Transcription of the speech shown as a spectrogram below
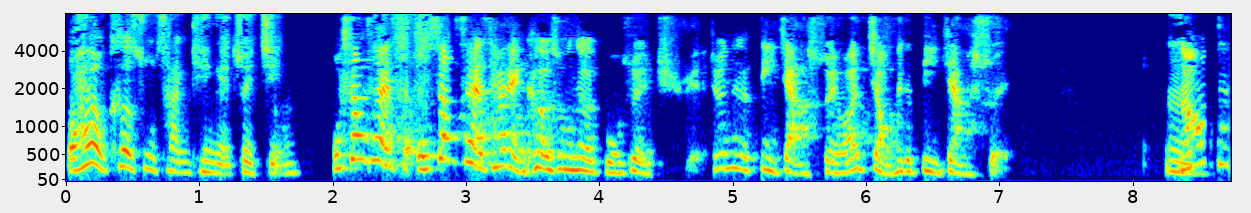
我还有客诉餐厅诶，最近。我上次还我上次还差点客诉那个国税局诶，就是那个地价税，我要缴那个地价税，然后他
